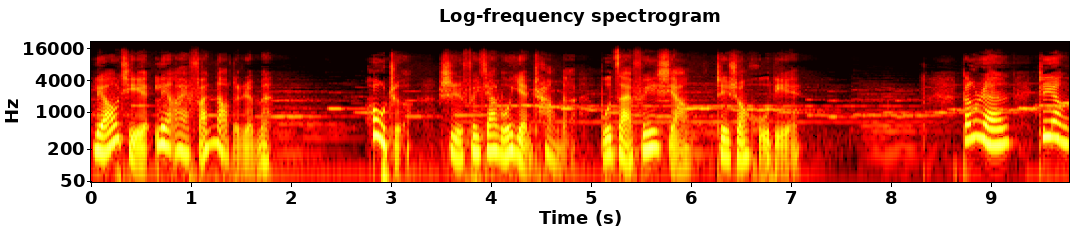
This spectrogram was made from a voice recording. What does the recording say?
了解恋爱烦恼的人们；后者是费加罗演唱的。不再飞翔，这双蝴蝶。当然，这样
